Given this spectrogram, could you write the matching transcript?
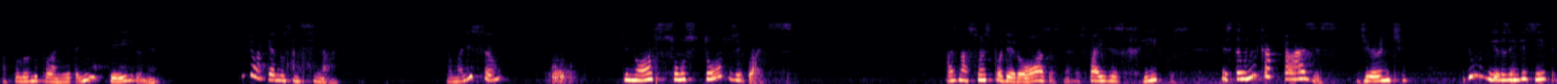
assolando o planeta inteiro, né? O que ela quer nos ensinar? É uma lição que nós somos todos iguais as nações poderosas, né, os países ricos, estão incapazes diante de um vírus invisível.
